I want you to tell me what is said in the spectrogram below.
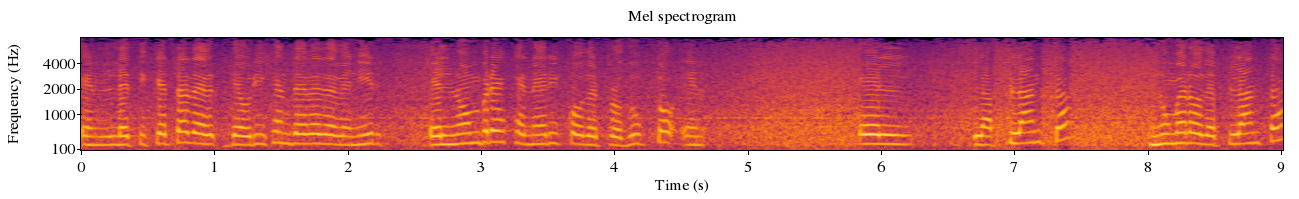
en la etiqueta de, origen debe de venir el nombre genérico del producto, en el, la planta, número de planta,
